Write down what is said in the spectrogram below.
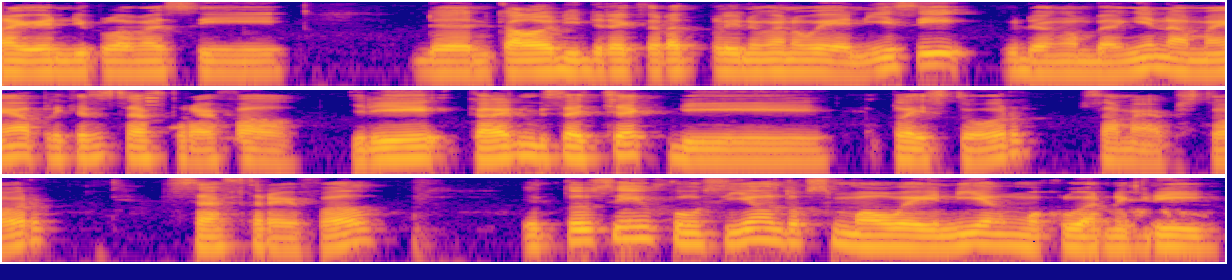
rayuan diplomasi dan kalau di Direktorat Pelindungan WNI sih udah ngembangin namanya aplikasi Safe Travel. Jadi kalian bisa cek di Play Store sama App Store Safe Travel. Itu sih fungsinya untuk semua WNI yang mau keluar negeri.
